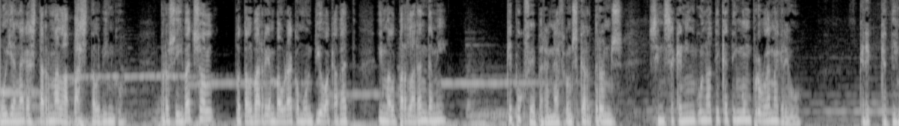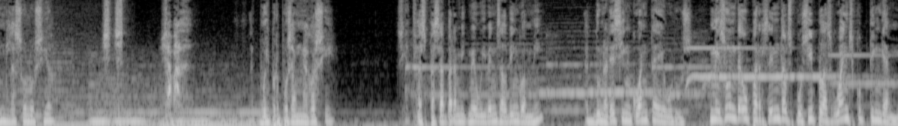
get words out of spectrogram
vull anar a gastar-me la pasta al bingo. Però si hi vaig sol, tot el barri em veurà com un tio acabat i me'l parlaran de mi. Què puc fer per anar a fer uns cartrons sense que ningú noti que tinc un problema greu? Crec que tinc la solució. Xxt, xaval, et vull proposar un negoci. Si et fas passar per amic meu i vens al bingo amb mi, et donaré 50 euros, més un 10% dels possibles guanys que obtinguem.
